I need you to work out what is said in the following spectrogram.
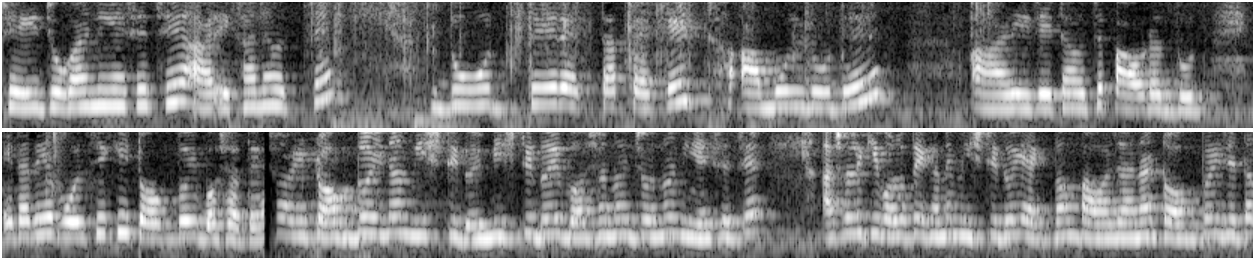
সেই জোগাড় নিয়ে এসেছে, আর এখানে হচ্ছে দুধের একটা প্যাকেট আমুল দুধের আর এই যেটা হচ্ছে পাউডার দুধ, এটা দিয়ে বলছি কি টক দই বসাতে। সরি টক দই না, মিষ্টি দই। মিষ্টি দই বসানোর জন্য নিয়ে এসেছে। আসলে কি বলতো, এখানে মিষ্টি দই একদম পাওয়া যায় না। টক দই যেটা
